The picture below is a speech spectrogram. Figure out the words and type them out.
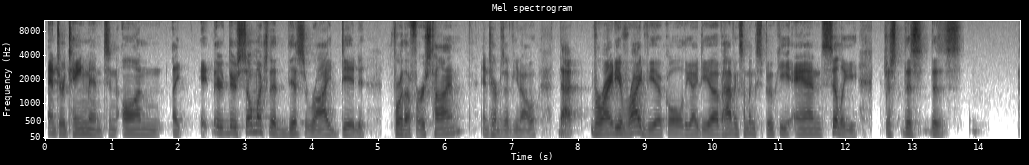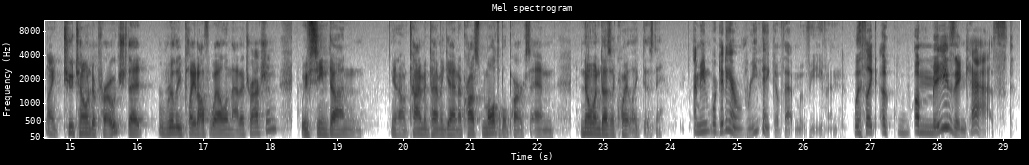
entertainment and on like it, there, there's so much that this ride did for the first time in terms of you know that variety of ride vehicle the idea of having something spooky and silly just this this like two-toned approach that really played off well in that attraction. We've seen done you know time and time again across multiple parks and no one does it quite like disney I mean, we're getting a remake of that movie even with like a amazing cast.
